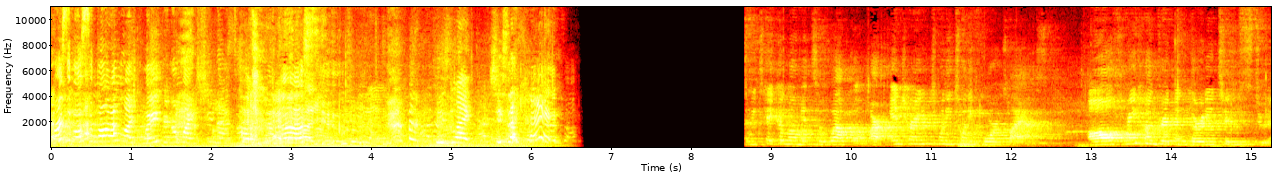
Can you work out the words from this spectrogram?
First of all, Simone, I'm like waving. I'm like, she's not talking to us. He's like, she's like, hey. We take a moment to welcome our entering 2024 class, all 332 students.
